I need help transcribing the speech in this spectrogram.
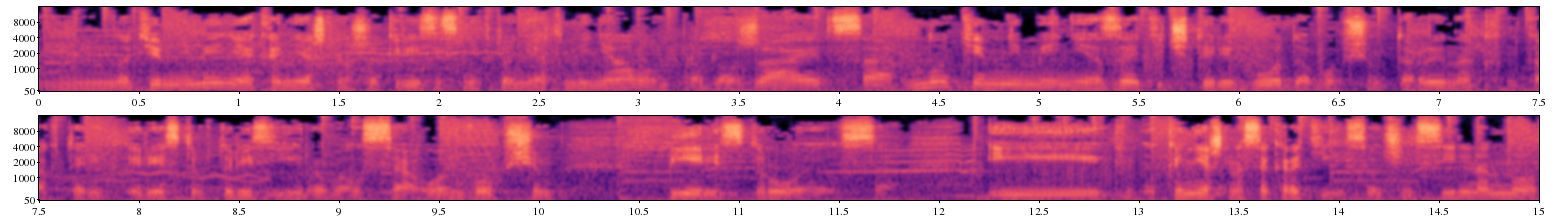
Но, тем не менее, конечно же, кризис никто не отменял, он продолжается. Но, тем не менее, за эти четыре года, в общем-то, рынок как-то ре- реструктуризировался, он, в общем, перестроился. И, конечно, сократился очень сильно, но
